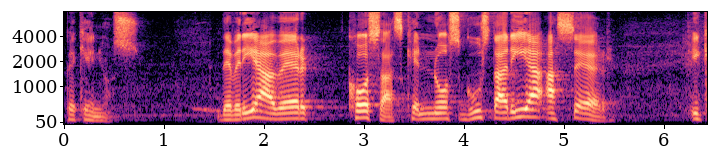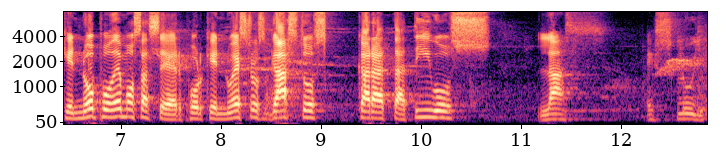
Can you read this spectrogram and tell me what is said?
pequeños. Debería haber cosas que nos gustaría hacer y que no podemos hacer porque nuestros gastos caritativos las excluyen.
